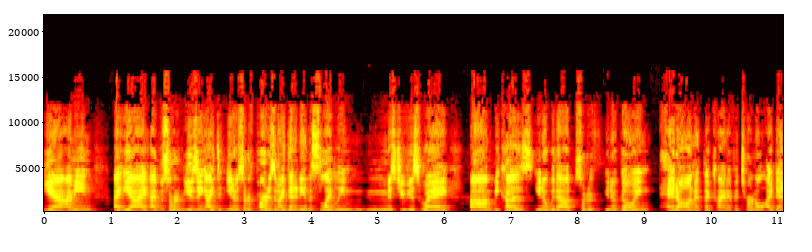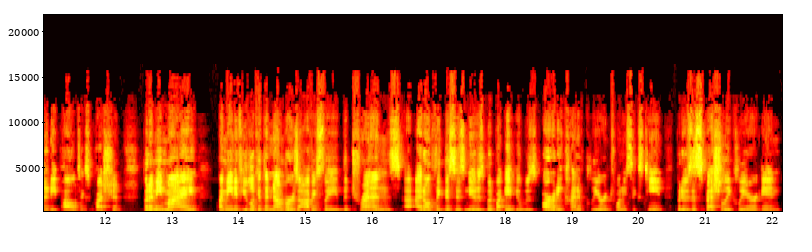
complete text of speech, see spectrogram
Yeah, I mean, I, yeah, I, I, was sort of using, you know, sort of partisan identity in a slightly mischievous way um, because, you know, without sort of, you know, going head on at the kind of eternal identity politics question. But I mean, my I mean, if you look at the numbers, obviously the trends, I don't think this is news, but, but it, it was already kind of clear in 2016, but it was especially clear in,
